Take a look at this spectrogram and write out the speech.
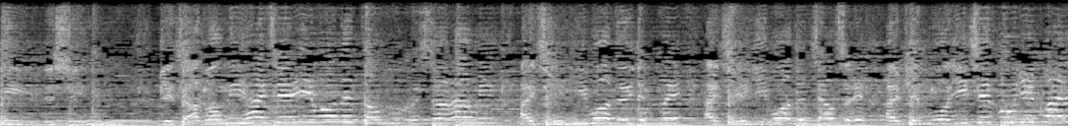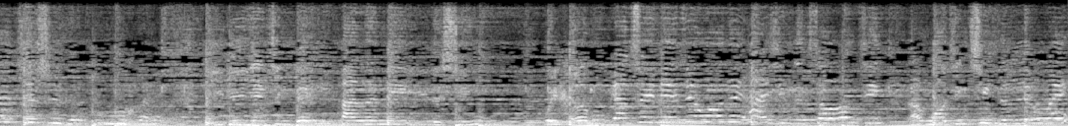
你的心，别假装你还介意我的痛苦和生命，还介意我的眼泪，还介意我的憔悴，还骗我一切不愉快的只是个误会。你的眼睛背叛了你的心，为何不干脆灭绝我对爱情的憧憬？让我尽情的流泪，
